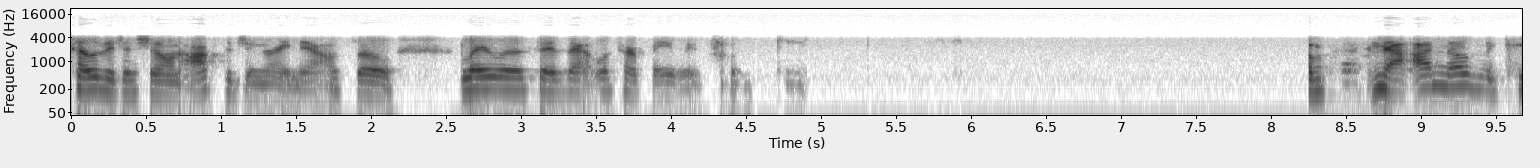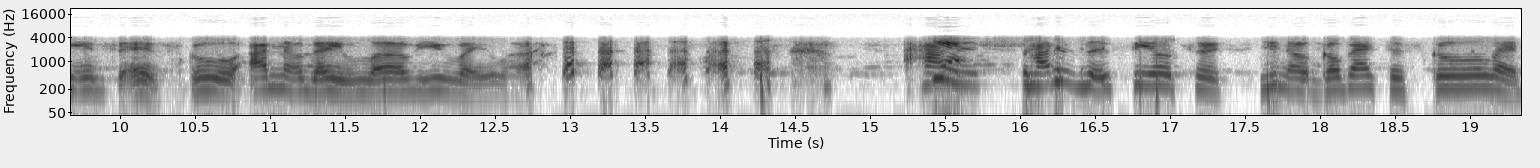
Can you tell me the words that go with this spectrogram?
television show on Oxygen right now. So Layla said that was her favorite. Um, now, I know the kids at school. I know they love you, Layla. how does, how does it feel to you know go back to school and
